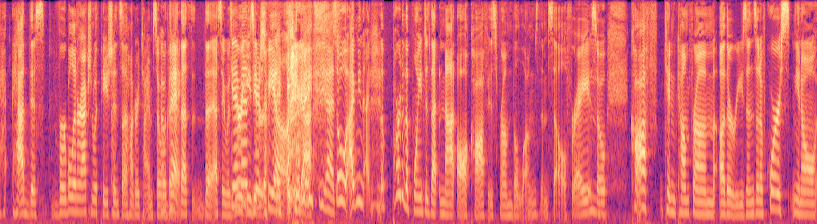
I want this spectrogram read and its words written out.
ha- had this verbal interaction with patients a hundred times. So Okay. the, that's the essay was Give very easy to spiel. write. yeah. Yes. So I mean, the part of the point is that not all cough is from the lungs themselves, right? So hmm. cough can come from other reasons, and of course, you know.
